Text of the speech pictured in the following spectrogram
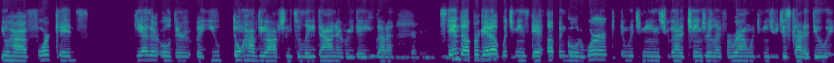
you have four kids yeah they're older but you don't have the option to lay down every day. You got to stand up or get up which means get up and go to work and which means you got to change your life around which means you just got to do it.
